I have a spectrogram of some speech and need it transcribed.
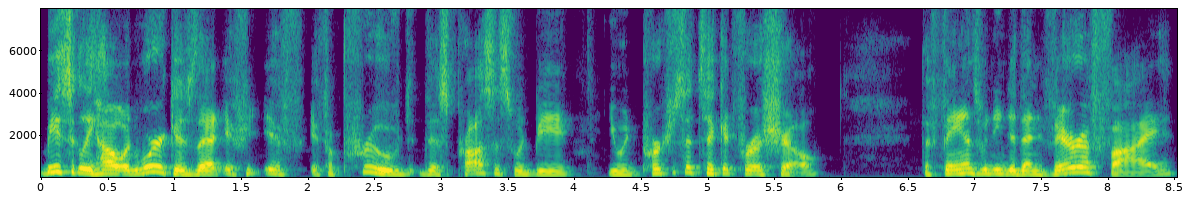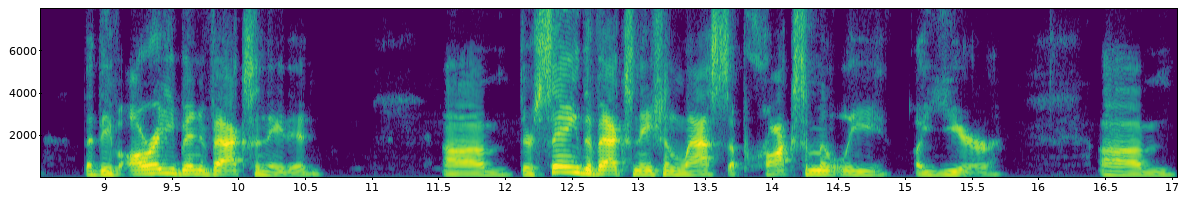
basically how it would work is that if if if approved, this process would be you would purchase a ticket for a show. The fans would need to then verify that they've already been vaccinated. Um, they're saying the vaccination lasts approximately a year, um,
